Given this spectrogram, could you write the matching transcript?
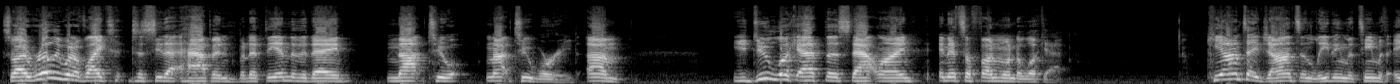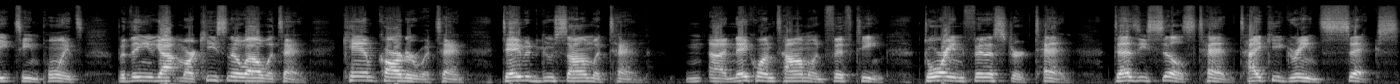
So I really would have liked to see that happen, but at the end of the day, not too not too worried. Um, you do look at the stat line, and it's a fun one to look at. Keyontae Johnson leading the team with 18 points, but then you got Markquis Nowell with 10, Cam Carter with 10, David N'Guessan with 10, uh, Nae'Qwan Tomlin 15, Dorian Finister 10, Desi Sills 10, Tyke Green 6,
